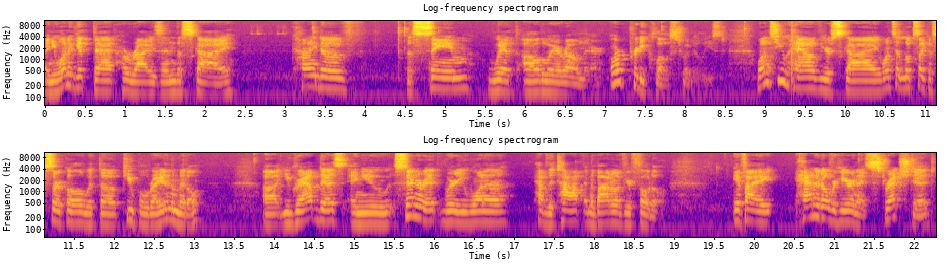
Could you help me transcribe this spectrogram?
and you want to get that horizon, the sky, kind of the same width all the way around there, or pretty close to it at least. Once you have your sky, once it looks like a circle with the pupil right in the middle, uh, you grab this and you center it where you want to have the top and the bottom of your photo. If I had it over here and I stretched it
